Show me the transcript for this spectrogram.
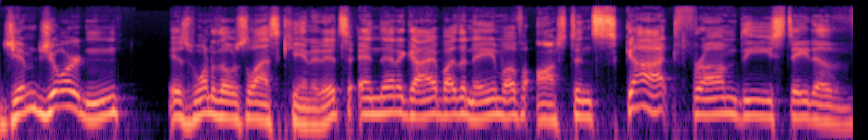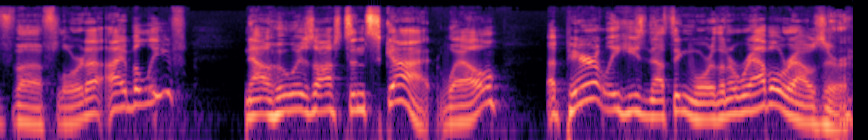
Jim Jordan is one of those last candidates, and then a guy by the name of Austin Scott from the state of uh, Florida, I believe. Now, who is Austin Scott? Well, apparently he's nothing more than a rabble rouser.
